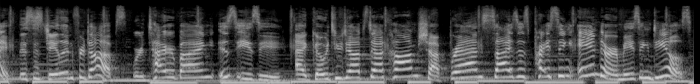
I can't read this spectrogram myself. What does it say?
Hi, this is Jalen for Dobbs, where tire buying is easy. At GoToDobbs.com, shop brands, sizes, pricing, and our amazing deals.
